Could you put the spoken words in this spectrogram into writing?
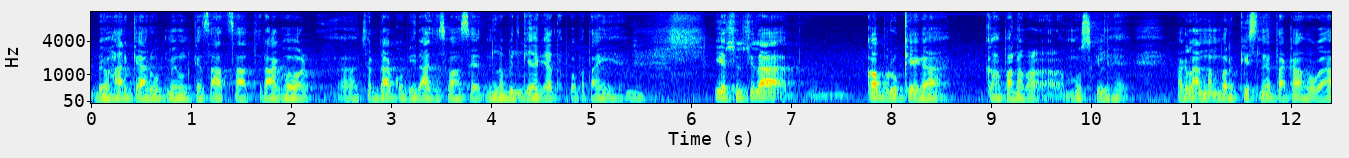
व्यवहार के आरोप में उनके साथ साथ राघव चड्डा को भी राज्यसभा से निलंबित किया गया था आपको पता ही है। ये सिलसिला कब रुकेगा कह पाना बड़ा मुश्किल है। अगला नंबर किस नेता का होगा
